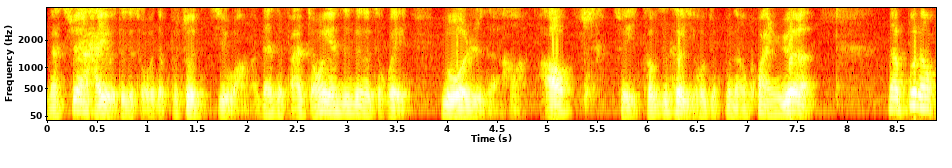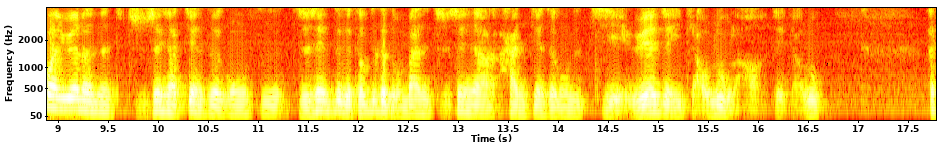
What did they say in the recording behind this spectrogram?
那虽然还有这个所谓的不溯既往了，但是反正总而言之，这个只会落日的哈。好，所以投资客以后就不能换约了。那不能换约了呢，只剩下建设公司，只剩这个投资客怎么办？只剩下和建设公司解约这一条路了啊，这条路。那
